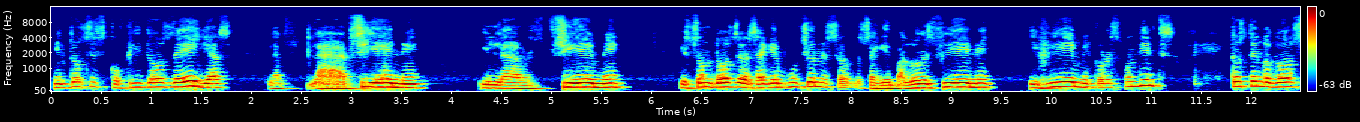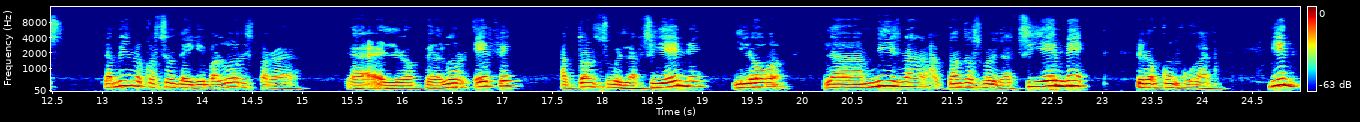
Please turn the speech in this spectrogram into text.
entonces cogí dos de ellas, la, la psi n y la psi m, que son dos de las eigenfunciones, son los eigenvalores phi n y phi m correspondientes. Entonces tengo dos, la misma ecuación de eigenvalores para el operador f actuando sobre la psi n y luego la misma actuando sobre la psi m, pero conjugada. Bien,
